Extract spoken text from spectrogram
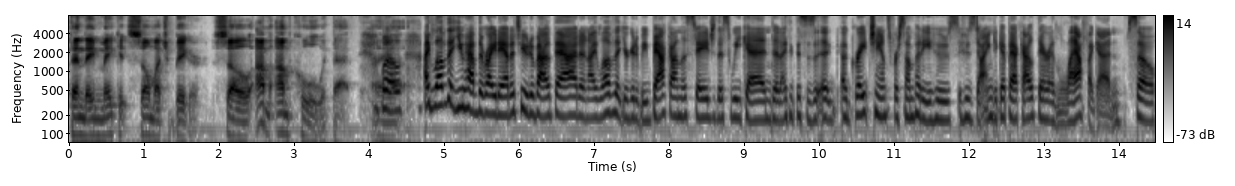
then they make it so much bigger so I'm I'm cool with that. Well, I, uh, I love that you have the right attitude about that, and I love that you're going to be back on the stage this weekend. And I think this is a, a great chance for somebody who's who's dying to get back out there and laugh again. So,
